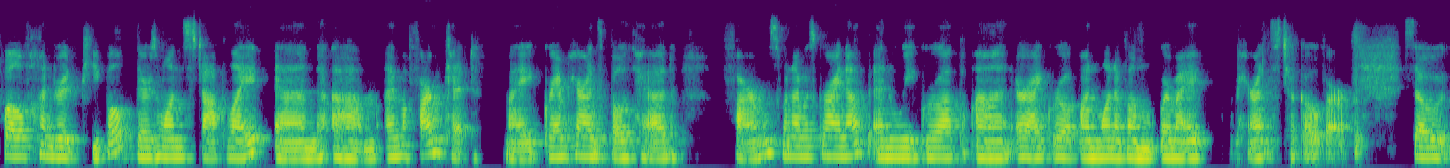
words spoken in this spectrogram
1,200 people. There's one stoplight, and um, I'm a farm kid. My grandparents both had farms when I was growing up, and we grew up on, or I grew up on one of them where my parents took over. So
